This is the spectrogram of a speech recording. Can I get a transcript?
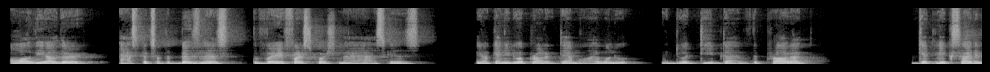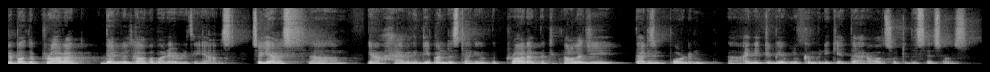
all the other aspects of the business. The very first question i ask is you know can you do a product demo i want to do a deep dive of the product get me excited about the product, then we'll talk about everything else. So yes, um, you know, having a deep understanding of the product, the technology, that is important. Uh, I need to be able to communicate that also to the CISOs.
